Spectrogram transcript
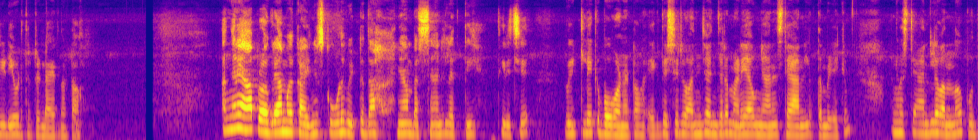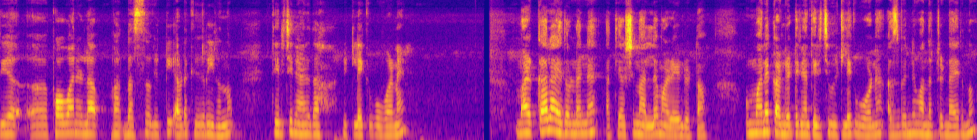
വീഡിയോ എടുത്തിട്ടുണ്ടായിരുന്നു കേട്ടോ. അങ്ങനെ ആ പ്രോഗ്രാമൊക്കെ കഴിഞ്ഞ് സ്കൂൾ വിട്ടതാ ഞാൻ ബസ് സ്റ്റാൻഡിലെത്തി തിരിച്ച് വീട്ടിലേക്ക് പോവാണ് കേട്ടോ. ഏകദേശം ഒരു അഞ്ച് അഞ്ചര മണിയാവും ഞാൻ സ്റ്റാൻഡിൽ എത്തുമ്പോഴേക്കും. അങ്ങനെ സ്റ്റാൻഡിൽ വന്നു. പുതിയ പോവാനുള്ള ബസ് കിട്ടി. അവിടെ കയറിയിരുന്നു. തിരിച്ച് ഞാനിതാ വീട്ടിലേക്ക് പോവാണേ. മഴക്കാലമായതുകൊണ്ട് തന്നെ അത്യാവശ്യം നല്ല മഴയുണ്ട് കേട്ടോ. ഉമ്മാനെ കണ്ടിട്ട് ഞാൻ തിരിച്ച് വീട്ടിലേക്ക് പോവാണ്. ഹസ്ബൻഡും വന്നിട്ടുണ്ടായിരുന്നു.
